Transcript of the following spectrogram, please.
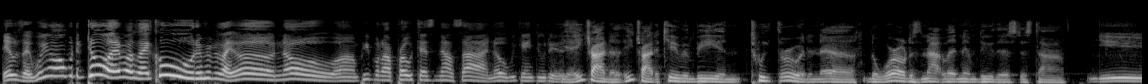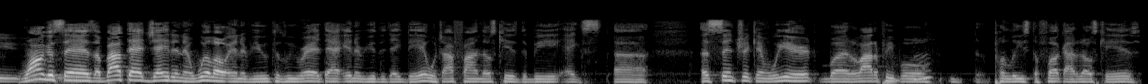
they was like, we on with the tour. Everybody was like, cool. Then people like, oh no, um, people are protesting outside. No, we can't do this. Yeah, he tried to, he tried to Cuban B and tweet through it and, uh, the world is not letting him do this this time. Yeah. Wonga says about that Jaden and Willow interview, cause we read that interview that they did, which I find those kids to be ex, uh, eccentric and weird, but a lot of people police the fuck out of those kids.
